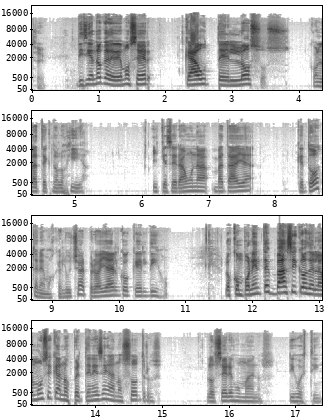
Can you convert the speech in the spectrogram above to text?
Sí. diciendo que debemos ser cautelosos con la tecnología y que será una batalla que todos tenemos que luchar. Pero hay algo que él dijo. Los componentes básicos de la música nos pertenecen a nosotros, los seres humanos, dijo Sting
